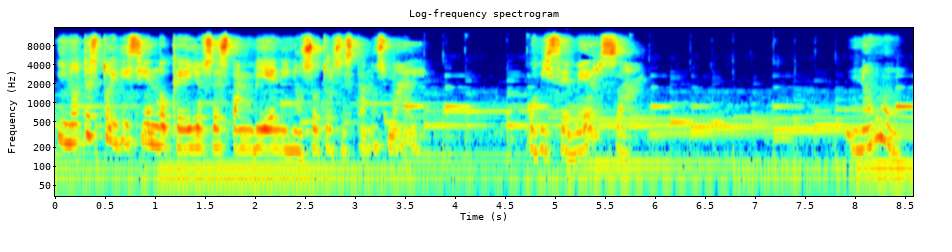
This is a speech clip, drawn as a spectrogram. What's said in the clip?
Y no te estoy diciendo que ellos están bien y nosotros estamos mal, o viceversa. No,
